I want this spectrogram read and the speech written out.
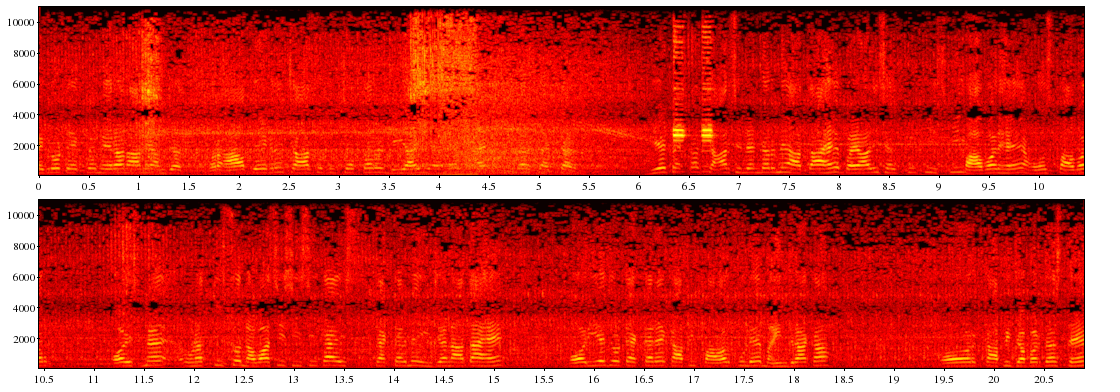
एग्रोटेक पे। मेरा नाम है अमजद और आप देख रहे हैं चार सौ पिछहत्तर D I N S tractor ये ट्रैक्टर चार सिलेंडर में आता है बयालीस एच की इसकी पावर है हॉर्स पावर और इसमें उनतीस सौ नवासी सी का इस ट्रैक्टर में इंजन आता है। और ये जो ट्रैक्टर है काफ़ी पावरफुल है महिंद्रा का। और काफ़ी ज़बरदस्त है।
